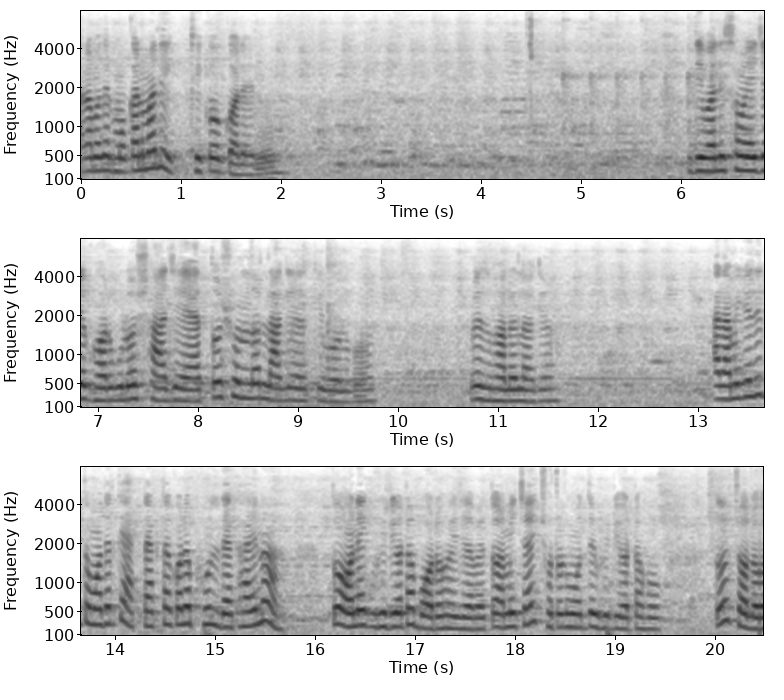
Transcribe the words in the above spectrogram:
আর আমাদের মকান মালিক ঠিকও করেনি। দিওয়ালির সময় এই যে ঘরগুলো সাজে, এত সুন্দর লাগে কি বলব। বেশ ভালো লাগে। আর আমি যদি তোমাদেরকে একটা একটা করে ফুল দেখাই না তো অনেক ভিডিওটা বড় হয়ে যাবে। তো আমি চাই ছোটোর মধ্যে ভিডিওটা হোক। তো চলো,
